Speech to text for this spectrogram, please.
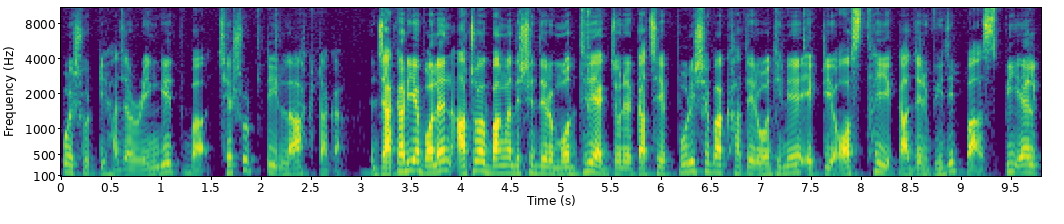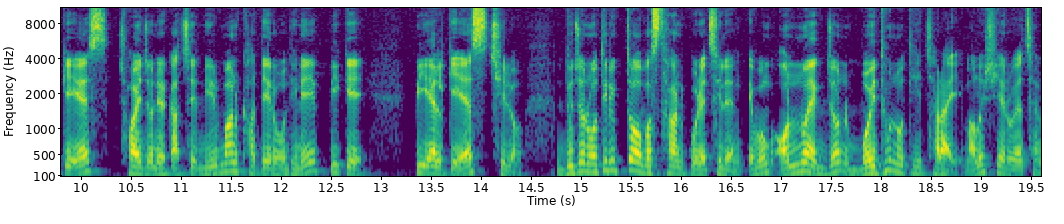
পঁয়ষট্টি হাজার রিঙ্গিত বা ছেষট্টি লাখ টাকা। জাকারিয়া বলেন, আটক বাংলাদেশিদের মধ্যে একজনের কাছে পরিষেবা খাতের অধীনে একটি অস্থায়ী কাজের ভিজিট পাস, পিএলকেএস ছয় জনের কাছে নির্মাণ খাতের অধীনে পিকে পিএলকেএস ছিল। দুজন অতিরিক্ত অবস্থান করেছিলেন এবং অন্য একজন বৈধ নথি ছাড়াই মালয়েশিয়া রয়েছেন।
